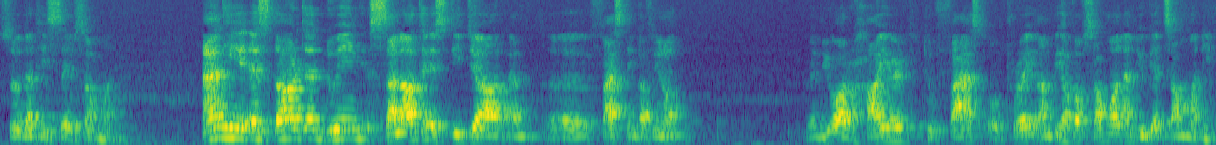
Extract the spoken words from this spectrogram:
so that he saved some money. And he started doing salat istijar and uh, fasting of, you know, when you are hired to fast or pray on behalf of someone and you get some money.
